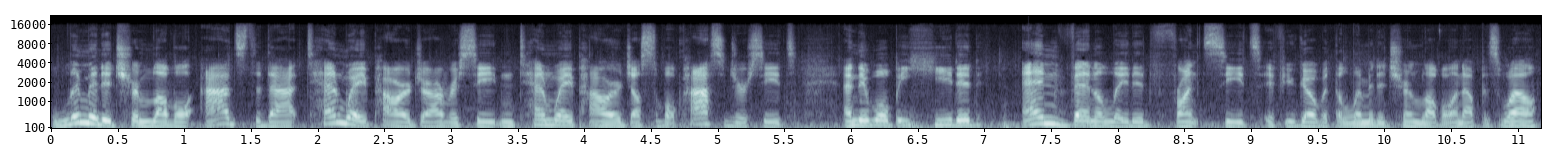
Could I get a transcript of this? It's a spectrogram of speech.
Limited trim level adds to that 10-way power driver's seat and 10-way power adjustable passenger seats, and they will be heated and ventilated front seats if you go with the limited trim level and up as well.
